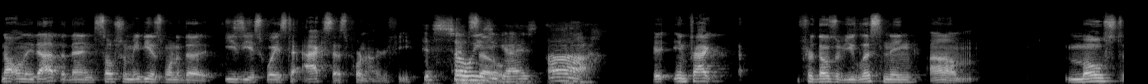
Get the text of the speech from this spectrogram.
not only that, but then social media is one of the easiest ways to access pornography. It's so And easy, so- guys. Ah, in fact, for those of you listening, um, most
